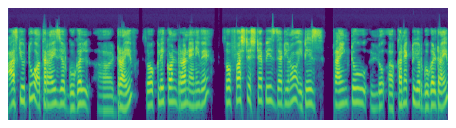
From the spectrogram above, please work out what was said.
ask you to authorize your Google uh, Drive. So click on run anyway. So first step is that you know it is trying to uh, connect to your Google Drive.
